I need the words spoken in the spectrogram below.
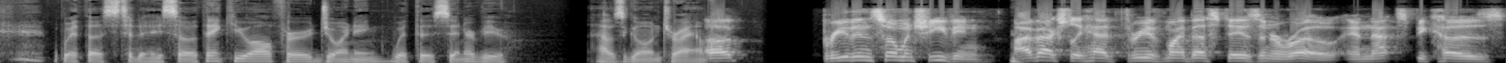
with us today. So thank you all for joining with this interview. How's it going, Triumph? Uh, breathing so much Eeving. I've actually had three of my best days in a row, and that's because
